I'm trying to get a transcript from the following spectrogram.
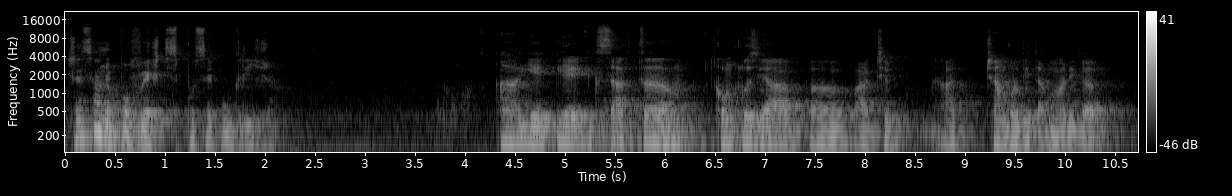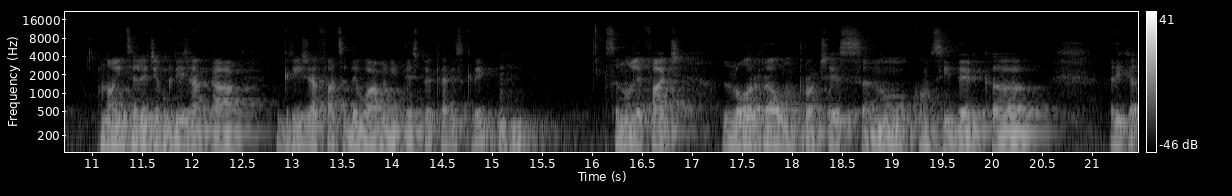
ce înseamnă povești spuse cu grijă? Uh, E, e exact uh, concluzia uh, a, ce, a ce am vorbit acum, adică noi înțelegem grija ca grija față de oamenii despre care scrii, Uh-huh. să nu le faci lor rău în proces, să nu consideri că... Adică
